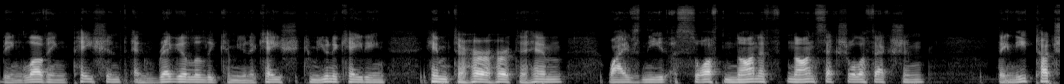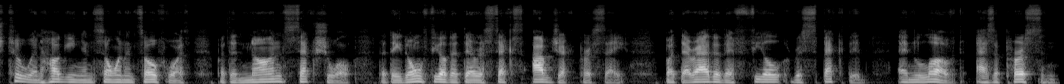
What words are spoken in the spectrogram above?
being loving, patient, and regularly communication, communicating him to her, her to him. Wives need a soft, non non sexual affection. They need touch too, and hugging, and so on and so forth. But the non sexual, that they don't feel that they're a sex object per se, but that rather they feel respected and loved as a person.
